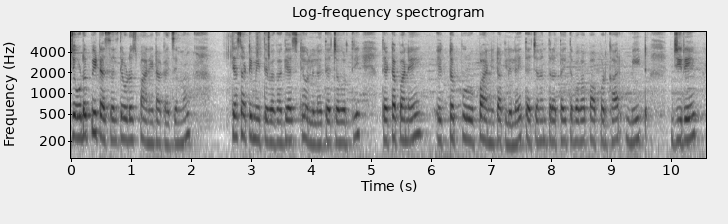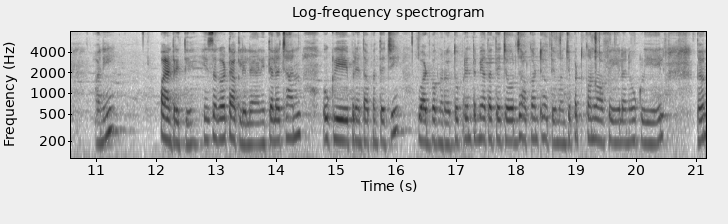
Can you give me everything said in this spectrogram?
जेवढं पीठ असेल तेवढंच पाणी टाकायचं. मग त्यासाठी मी इथे बघा गॅस ठेवलेला आहे. त्याच्यावरती त्या टपाने एक टप पुर पाणी टाकलेलं आहे. त्याच्यानंतर आता इथं बघा पापड खार मीठ जिरे आणि पांढरे ते हे सगळं टाकलेलं आहे. आणि त्याला छान उकळी येईपर्यंत आपण त्याची वाट बघणार आहोत. तोपर्यंत मी आता त्याच्यावर झाकण ठेवते. म्हणजे पटकन वाफ येईल आणि उकळी येईल. तर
